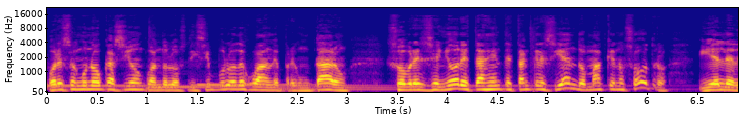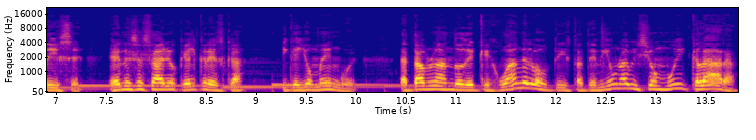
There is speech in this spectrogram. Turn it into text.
Por eso en una ocasión cuando los discípulos de Juan le preguntaron sobre el Señor, esta gente están creciendo más que nosotros. Y él le dice, es necesario que él crezca y que yo mengüe. Está hablando de que Juan el Bautista tenía una visión muy clara.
